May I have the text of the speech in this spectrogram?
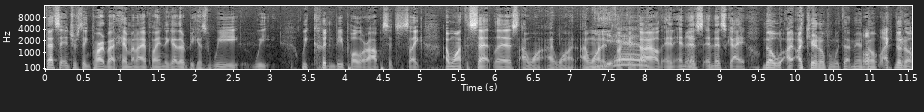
that's the interesting part about him and I playing together because we we we couldn't be polar opposites. It's like I want the set list. I want I want I want it Yeah. fucking dialed. And and this and this guy, no, I, I can't open with that man. Oh no, Oh my no, no,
